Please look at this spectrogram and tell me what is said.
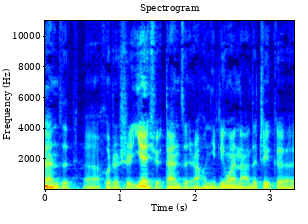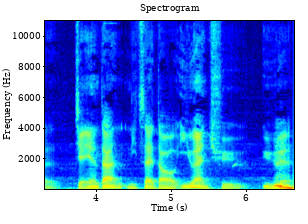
单子，呃，或者是验血单子，然后你另外拿的这个检验单，你再到医院去预约。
